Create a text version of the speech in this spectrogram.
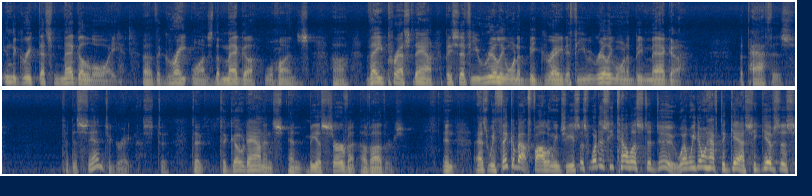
in the Greek, that's megaloi, uh, the great ones, the mega ones. Uh, they press down. But he said, if you really want to be great, if you really want to be mega, the path is to descend to greatness, to, to, to go down and, and be a servant of others. And as we think about following Jesus, what does he tell us to do? Well, we don't have to guess. He gives us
